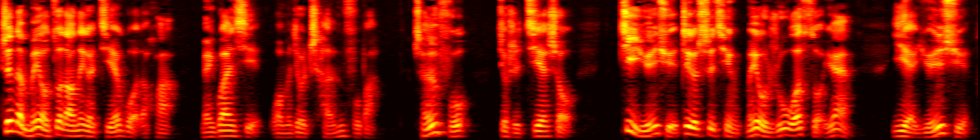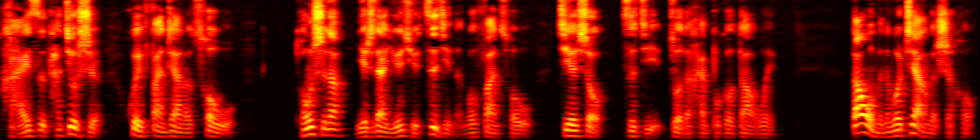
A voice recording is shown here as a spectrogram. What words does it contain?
真的没有做到那个结果的话，没关系，我们就臣服吧。臣服就是接受，既允许这个事情没有如我所愿，也允许孩子他就是会犯这样的错误，同时呢，也是在允许自己能够犯错误，接受自己做的还不够到位。当我们能够这样的时候，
